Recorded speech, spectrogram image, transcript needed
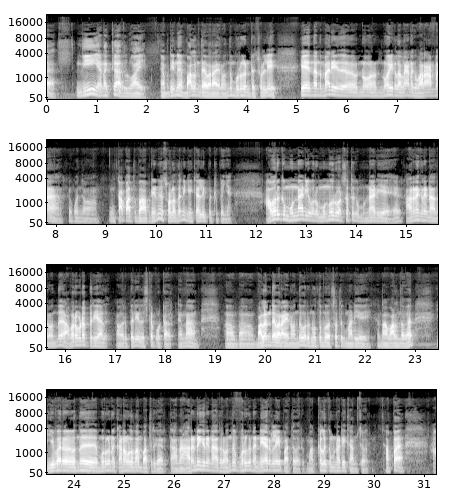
நீ எனக்கு அருள்வாய் அப்படின்னு பாலன் தேவராயர் வந்து முருகன்ட்ட சொல்லி ஏ இந்த அந்த மாதிரி நோ நோய்களெல்லாம் எனக்கு வராமல் கொஞ்சம் காப்பாற்றுப்பா அப்படின்னு சொல்லதை நீங்கள் கேள்விப்பட்டிருப்பீங்க. அவருக்கு முன்னாடி ஒரு முந்நூறு வருஷத்துக்கு முன்னாடியே அருணகிரிநாதர் வந்து அவரை விட பெரிய ஆள். அவர் பெரிய லிஸ்ட்டை போட்டவர் ஏன்னா ப- பலந்தேவராயன் வந்து ஒரு நூற்றம்பது வருஷத்துக்கு முன்னாடி தான் வாழ்ந்தவர். இவர் வந்து முருகனை கனவுல தான் பார்த்துருக்காரு. ஆனால் அருணகிரிநாதர் வந்து முருகனை நேரிலேயே பார்த்தவர். மக்களுக்கு முன்னாடி காமிச்சவர். அப்போ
